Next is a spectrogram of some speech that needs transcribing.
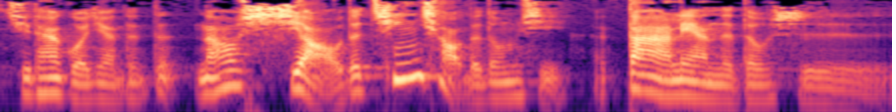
其他国家的。然后小的轻巧的东西，大量的都是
